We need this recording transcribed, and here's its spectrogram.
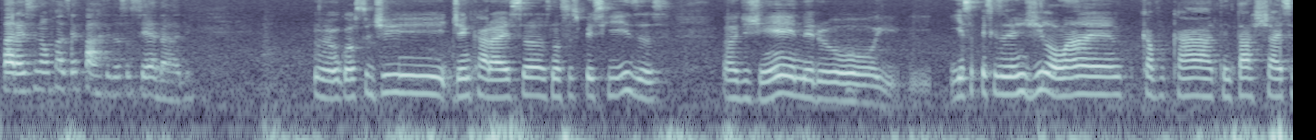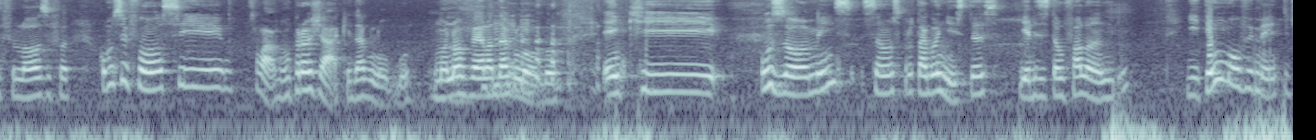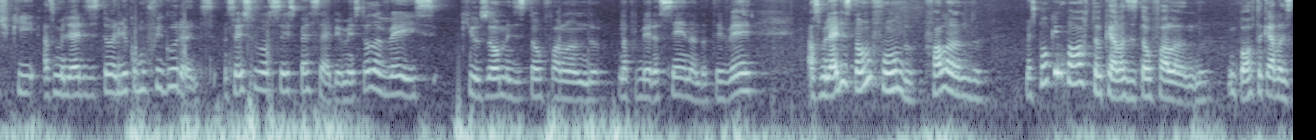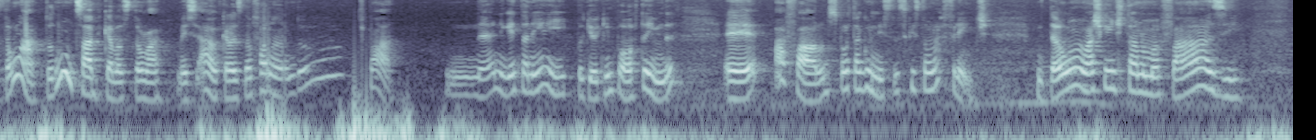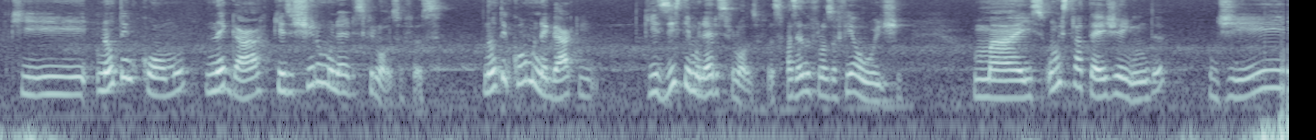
parece não fazer parte da sociedade. Eu gosto de, de encarar essas nossas pesquisas uh, de gênero e, e, essa pesquisa de ir lá, é, cavucar, tentar achar essa filósofa, como se fosse, sei lá, um Projac da Globo, uma novela da Globo, em que os homens são os protagonistas e eles estão falando. E tem um movimento de que as mulheres estão ali como figurantes. Não sei se vocês percebem, mas toda vez que os homens estão falando na primeira cena da TV, as mulheres estão no fundo, falando. Mas pouco importa o que elas estão falando. Importa que elas estão lá. Todo mundo sabe que elas estão lá. Mas, ah, o que elas estão falando, tipo, ah, né? Ninguém tá nem aí. Porque o que importa ainda é a fala dos protagonistas que estão na frente. Então, eu acho que a gente está numa fase que não tem como negar que existiram mulheres filósofas. Não tem como negar que, que existem mulheres filósofas fazendo filosofia hoje. Mas uma estratégia ainda de,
